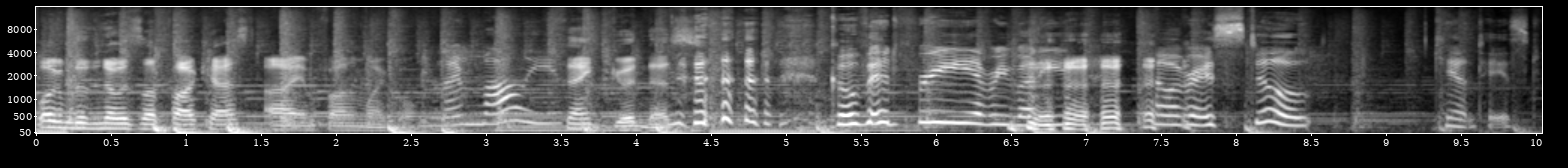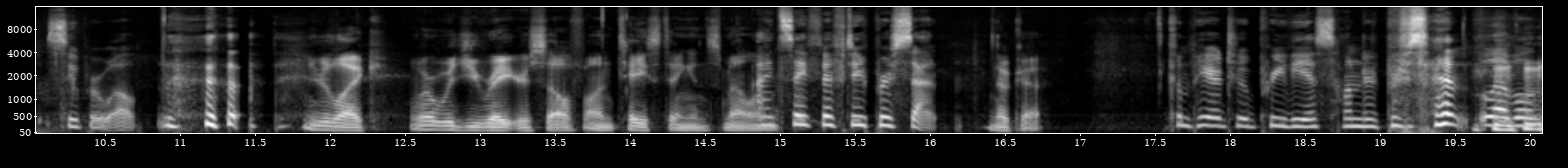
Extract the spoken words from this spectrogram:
Welcome to the Noah's Love podcast. I am Father Michael. And I'm Molly. Thank goodness. COVID free, everybody. However, I still can't taste super well. You're like, where would you rate yourself on tasting and smelling? I'd say 50% Okay. compared to a previous 100% level.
